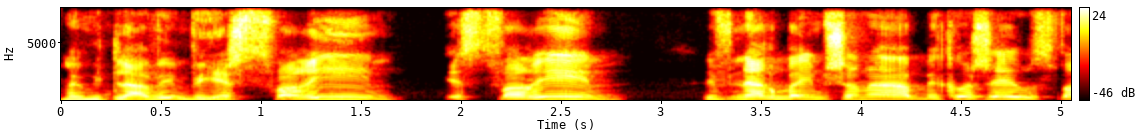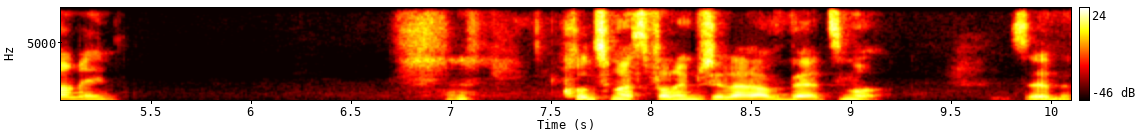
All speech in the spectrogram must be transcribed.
ומתלהבים, ויש ספרים, יש ספרים. לפני 40 שנה בקושי היו ספרים. חוץ מהספרים של הרב בעצמו. בסדר?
